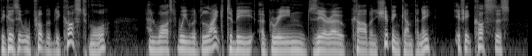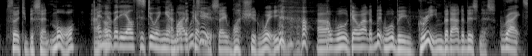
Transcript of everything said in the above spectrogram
because it will probably cost more. And whilst we would like to be a green, zero carbon shipping company, if it costs us 30% more, And, oth- nobody else is doing it. and Why would you? say, "Why should we?" uh, we'll go out of bit. We'll be green, but out of business. Right.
